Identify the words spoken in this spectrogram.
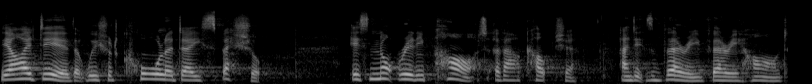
The idea that we should call a day special is not really part of our culture, and it's very, very hard.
